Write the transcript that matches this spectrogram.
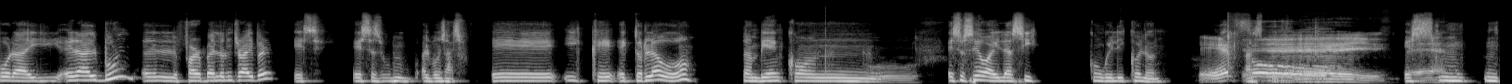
por ahí el álbum, el Farbellum Driver, ese, ese es un albumzazo. Eh, y que Héctor Lavoe también con Uf. Eso se baila así, con Willy Colón. Eso. Ey, Es eh. un- un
